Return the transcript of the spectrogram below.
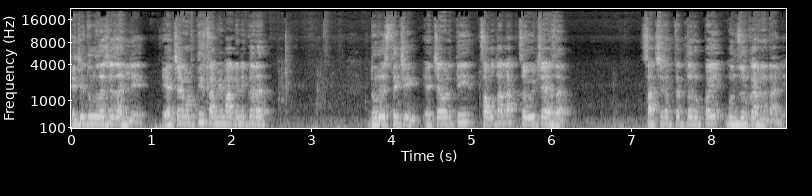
त्याची दुर्दशा झाली आहे. याच्यावरतीच आम्ही मागणी करत दुरुस्तीची याच्यावरती चौदा लाख चव्वेचाळीस हजार सातशे सत्याहत्तर रुपये मंजूर करण्यात आले.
